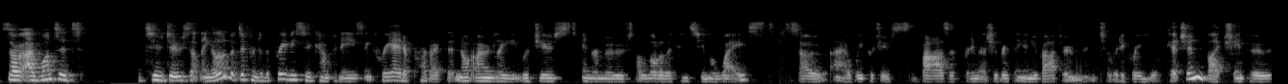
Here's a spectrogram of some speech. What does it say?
so I wanted to do something a little bit different to the previous two companies and create a product that not only reduced and removed a lot of the consumer waste. So uh, we produce bars of pretty much everything in your bathroom and to a degree your kitchen, like shampoo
